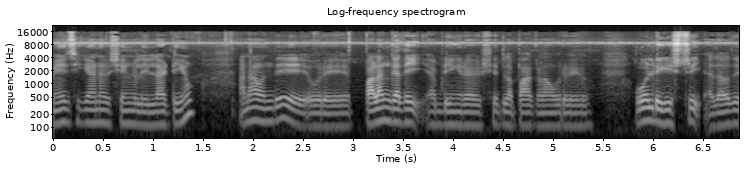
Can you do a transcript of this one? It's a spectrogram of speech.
மேஜிக்கான விஷயங்கள் இல்லாட்டியும் ஆனால் வந்து ஒரு பழங்கதை அப்படிங்கிற விஷயத்தில் பார்க்கலாம். ஒரு ஓல்டு ஹிஸ்ட்ரி அதாவது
